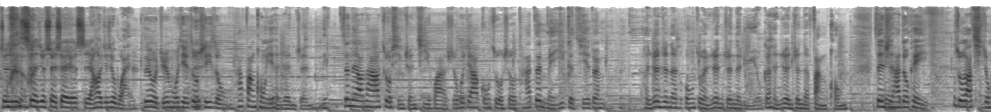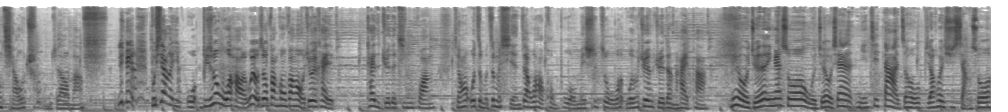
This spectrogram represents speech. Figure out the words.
就是吃了就睡，睡了就吃，然后就是玩。所以我觉得摩羯座是一种，他放空也很认真。你真的要他做行程计划的时候，或者叫他工作的时候，他在每一个阶段很很认真的工作，很认真的旅游，跟很认真的放空，这件事他都可以。做到其中翘楚，你知道吗？因为不像我，比如说我好了，我有时候放空放空，我就会开始开始觉得惊慌，想我怎么这么闲，这样我好恐怖哦，我没事做，我我就觉得很害怕。没有，我觉得应该说，我觉得我现在年纪大了之后，我比较会去想说，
